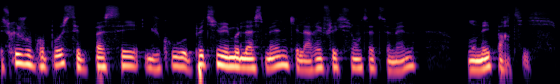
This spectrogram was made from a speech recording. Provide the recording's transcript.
Et ce que je vous propose, c'est de passer du coup au petit mémo de la semaine, qui est la réflexion de cette semaine. On est parti.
